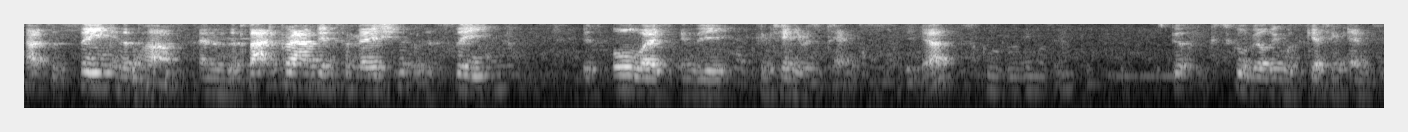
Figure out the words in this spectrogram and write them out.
That's a scene in the past, and then the background information of the scene is always in the continuous tense. Yeah. School building was empty. The school building was getting empty.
